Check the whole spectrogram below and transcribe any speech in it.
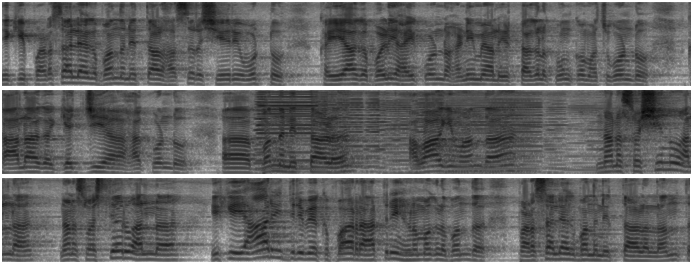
ಈಕಿ ಪಡಸಾಲ್ಯಾಗ ಬಂದು ನಿತ್ತಾಳ ಹಸಿರು ಸೇರಿ ಒಟ್ಟು ಕೈಯಾಗ ಬಳಿ ಹಾಯ್ಕೊಂಡು ಹಣಿ ಮೇಲೆ ಇಟ್ಟಾಗಲ ಕುಂಕುಮ ಹಚ್ಕೊಂಡು ಕಾಲಾಗ ಗೆಜ್ಜಿ ಹಾಕ್ಕೊಂಡು ಬಂದು ನಿಂತಾಳು. ಅವಾಗಿ ಮಂದ, ನನ್ನ ಸೊಸಿನೂ ಅಲ್ಲ, ನನ್ನ ಸ್ವಸ್ಥ್ಯರು ಅಲ್ಲ, ಈಕೆ ಯಾರು ಬೇಕಪ್ಪ ರಾತ್ರಿ ಹೆಣ್ಮಗಳು ಬಂದು ಪಡಸಲ್ಯಾಗ ಬಂದು ನಿಂತಾಳಲ್ಲ ಅಂತ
